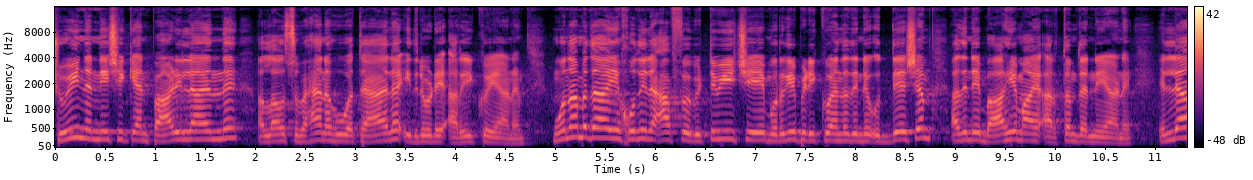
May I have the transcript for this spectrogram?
ചുഴിഞ്ഞന്വേഷിക്കാൻ പാടില്ല എന്ന് അള്ളാഹു സുബാനഹുവ താല ഇതിലൂടെ അറിയിക്കുകയാണ്. മൂന്നാമതായി ഹുദിൽ അഫ് വിട്ടുവീഴ്ചയെ മുറുകെ പിടിക്കുക എന്നതിന്റെ ഉദ്ദേശം അതിന്റെ ബാഹ്യമായ അർത്ഥം തന്നെയാണ്. എല്ലാ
